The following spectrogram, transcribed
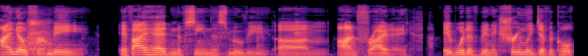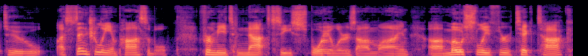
I know for me, if I hadn't have seen this movie um, on Friday, it would have been extremely difficult to, essentially impossible, for me to not see spoilers online. Uh, mostly through TikTok.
